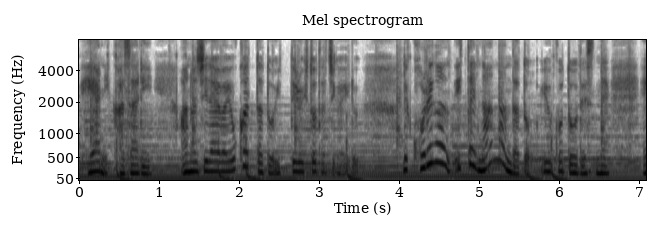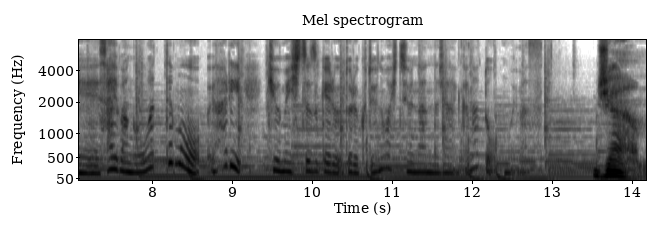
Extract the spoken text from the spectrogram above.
部屋に飾りあの時代は良かったと言ってる人たちがいるでこれが一体何なんだということをですね、えー、裁判が終わってもやはり究明し続ける努力というのは必要なんじゃないかなと思います。JAM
